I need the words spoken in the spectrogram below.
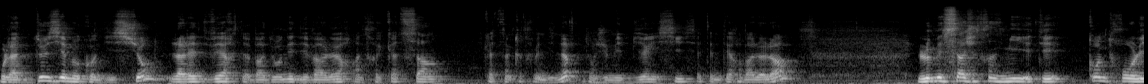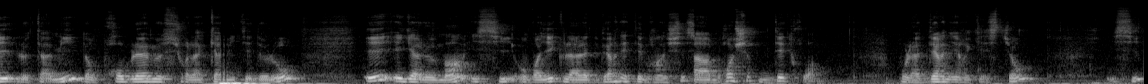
Pour la deuxième condition, la LED verte va donner des valeurs entre 400 et 499, donc je mets bien ici cet intervalle-là. Le message transmis était contrôler le tamis, donc problème sur la qualité de l'eau. Et également, ici, on voyait que la LED verte était branchée sur la broche D3. Pour la dernière question, ici,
